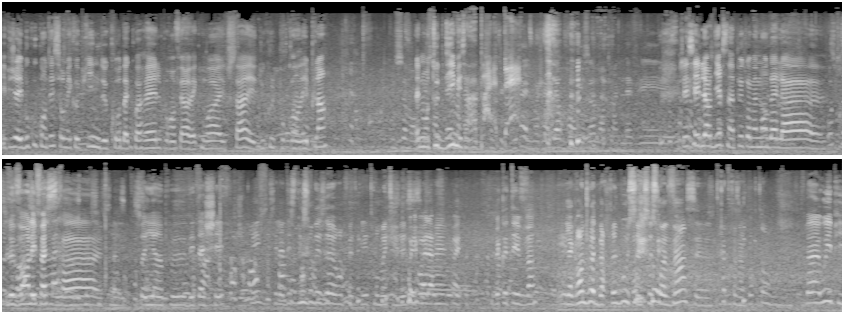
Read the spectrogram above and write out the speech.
Et puis j'avais beaucoup compté sur mes copines de cours d'aquarelle pour en faire avec moi et tout ça, et du coup pour qu'on en ait plein. Elles m'ont toutes dit, mais ça va pas la tête Moi j'adore voir les hommes en train de laver. J'ai essayé de leur dire, c'est un peu comme un mandala, euh, le vent l'effacera, euh, soyez un peu détachés. C'est la destruction des heures en fait qui est traumatisée. Oui, voilà, ouais. le côté vin. Et la grande joie de Barthelbus, c'est que ce soit vin, c'est très très important. Ben oui, puis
